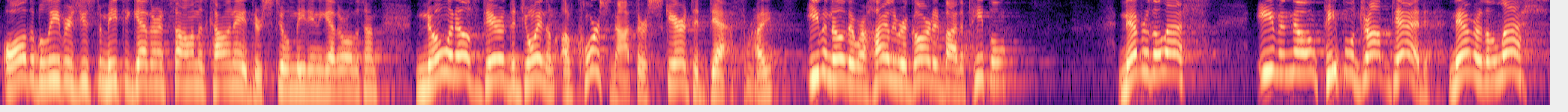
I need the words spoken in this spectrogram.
All the believers used to meet together in Solomon's colonnade. They're still meeting together all the time. No one else dared to join them. Of course not. They're scared to death, right? Even though they were highly regarded by the people. Nevertheless, even though people dropped dead, nevertheless,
